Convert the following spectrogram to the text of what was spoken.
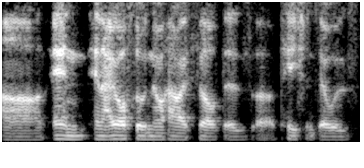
uh, and and i also know how i felt as a patient that was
